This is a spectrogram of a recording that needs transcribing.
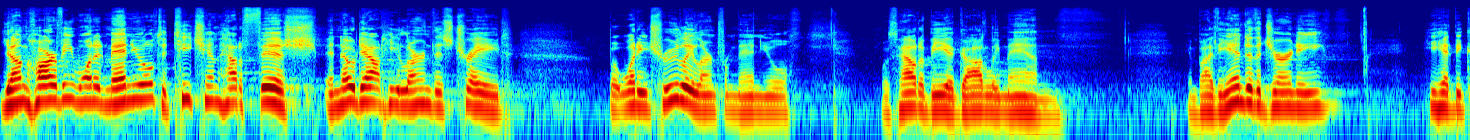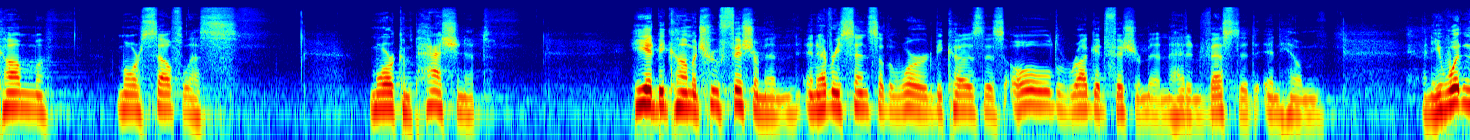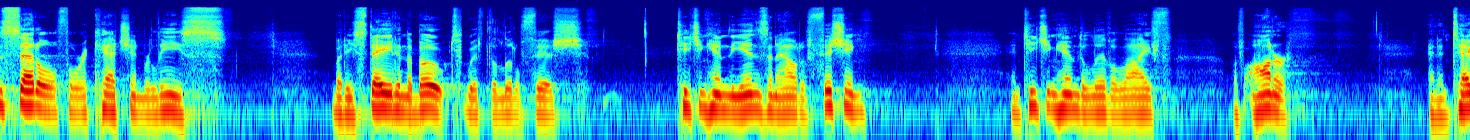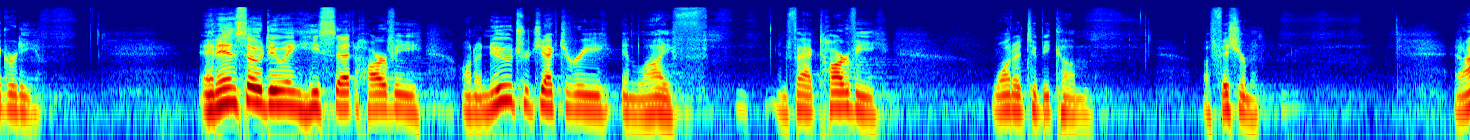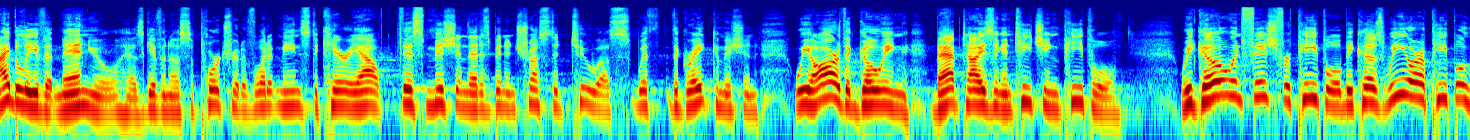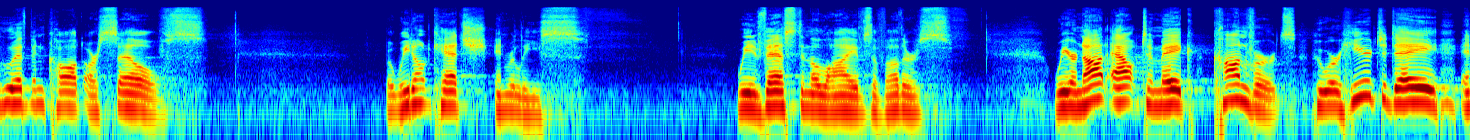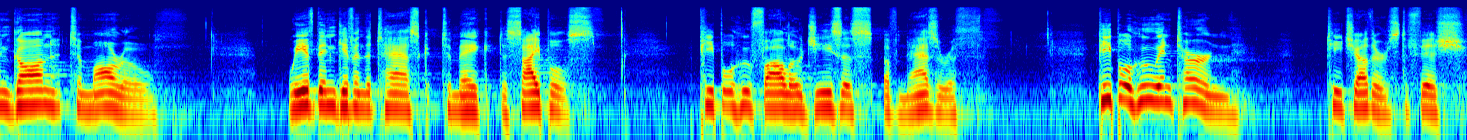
Young Harvey wanted Manuel to teach him how to fish, and no doubt he learned this trade. But what he truly learned from Manuel was how to be a godly man. And by the end of the journey, he had become more selfless, more compassionate, he had become a true fisherman in every sense of the word because this old, rugged fisherman had invested in him. And he wouldn't settle for a catch and release, but he stayed in the boat with the little fish, teaching him the ins and out of fishing and teaching him to live a life of honor and integrity. And in so doing, he set Harvey on a new trajectory in life. In fact, Harvey wanted to become a fisherman. And I believe that Manuel has given us a portrait of what it means to carry out this mission that has been entrusted to us with the Great Commission. We are the going, baptizing, and teaching people. We go and fish for people because we are a people who have been caught ourselves. But we don't catch and release, we invest in the lives of others. We are not out to make converts who are here today and gone tomorrow. We have been given the task to make disciples, people who follow Jesus of Nazareth, people who in turn teach others to fish,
